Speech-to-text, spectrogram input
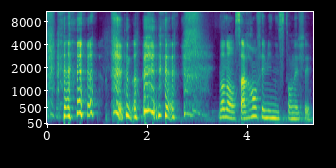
non. non. ça rend féministe en effet.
